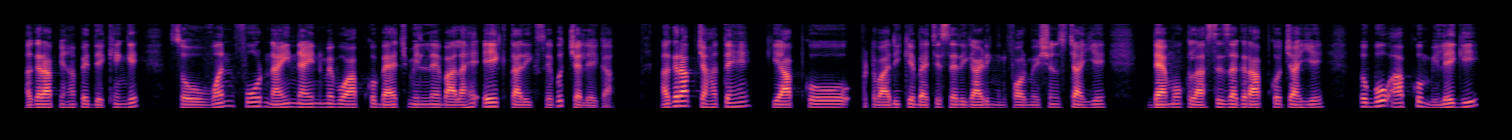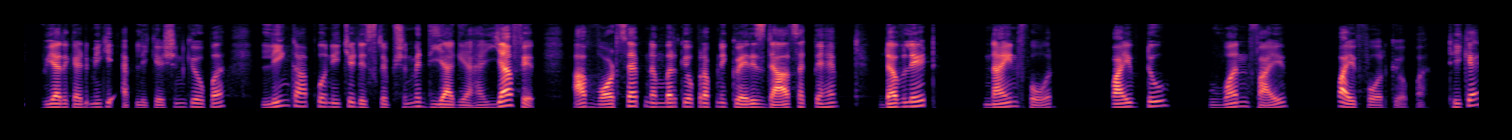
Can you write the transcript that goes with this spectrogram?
अगर आप यहाँ पे देखेंगे। So one four nine nine में वो आपको बैच मिलने वाला है, एक तारीख से वो चलेगा। अगर आप चाहते हैं कि आपको पटवारी के बैचेस से रिगार्डिंग इन्फॉर्मेशन चाहिए, डेमो क्लासेस अगर आपको चाहिए तो वो आपको मिलेगी वी आर अकेडमी की एप्लीकेशन के ऊपर। लिंक आपको नीचे डिस्क्रिप्शन में दिया गया है, या फिर आप व्हाट्सएप नंबर के ऊपर अपनी क्वेरीज डाल सकते हैं, double eight nine four five two one five five four के ऊपर, ठीक है?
